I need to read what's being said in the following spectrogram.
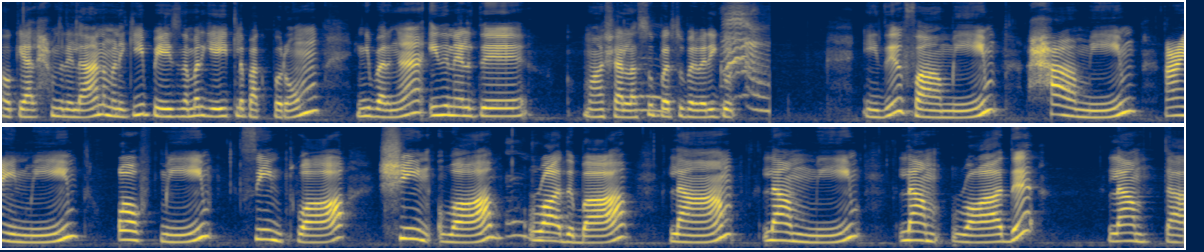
ஓகே அலமதுல்லா நம்ம இன்னைக்கு பேஜ் நம்பர் எயிட்டில் பார்க்க போகிறோம் இங்கே பாருங்கள் இது நெழுத்து மாஷா சூப்பர் சூப்பர் வெரி குட் இது ஃபாமீம் ஹாமீம் ஐன் மீம் ஆஃப் மீம் சீன் துவா ஷீன் வா ராது பா லாம் லாம் மீம் லாம் ராது லாம் தா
